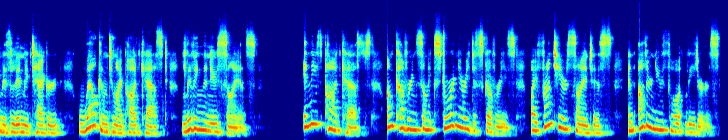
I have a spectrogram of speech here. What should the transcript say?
Name is Lynne McTaggart. Welcome to my podcast, Living the New Science. In these podcasts, I'm covering some extraordinary discoveries by frontier scientists and other new thought leaders,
